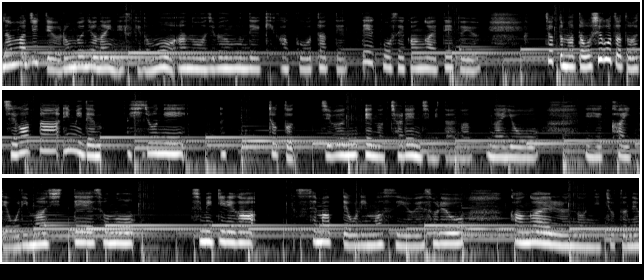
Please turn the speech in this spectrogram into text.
何マジっていう論文じゃないんですけども、あの、自分で企画を立てて、構成考えてという、ちょっとまたお仕事とは違った意味で非常にちょっと自分へのチャレンジみたいな内容を、えー、書いておりまして、その締め切りが迫っておりますゆえ、それを考えるのにちょっと年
